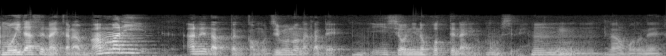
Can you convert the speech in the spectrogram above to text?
思い出せないから、あんまりあれだったんかも。自分の中で印象に残ってないのかもしれん。うん。なるほどね、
